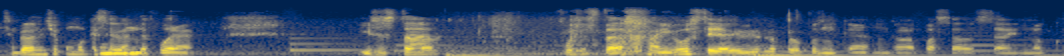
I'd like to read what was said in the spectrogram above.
Siempre han dicho como que se ven de fuera. Y eso está pues está, a mí me gustaría vivirlo, pero pues nunca, nunca me ha pasado, está bien loco.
